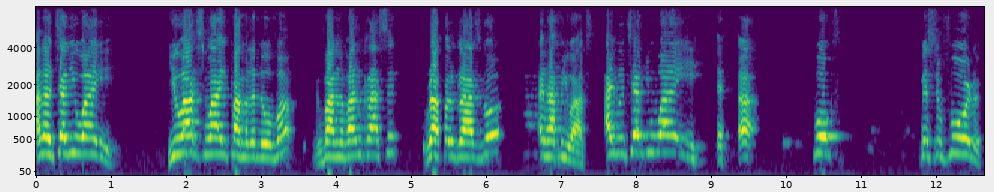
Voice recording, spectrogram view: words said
and I'll tell you why. You ask why Pamela Dover, Van Van Classic, Raffle Glasgow? I'm happy you asked. I will tell you why. Folks, Mr. Ford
